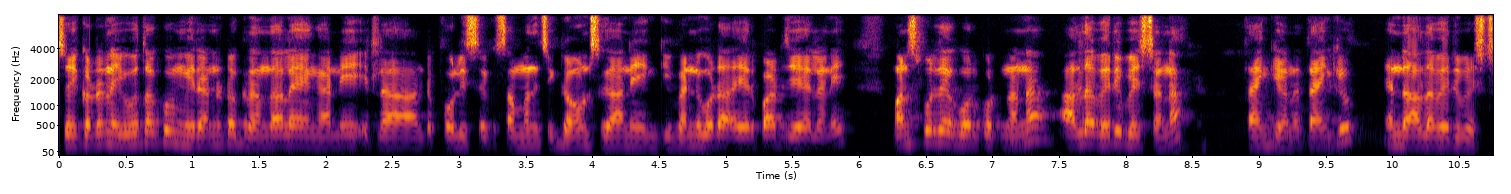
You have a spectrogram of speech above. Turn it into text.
సో ఇక్కడ ఉన్న యువతకు మీరు అన్నట్టు గ్రంథాలయం కానీ ఇట్లా అంటే పోలీసుకు సంబంధించి గ్రౌండ్స్ కానీ ఇంక ఇవన్నీ కూడా ఏర్పాటు చేయాలని మనస్ఫూర్తిగా కోరుకుంటున్నాను ఆల్ ద వెరీ బెస్ట్ అన్న. థ్యాంక్ యూ అన్న. Thank you and all the very best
